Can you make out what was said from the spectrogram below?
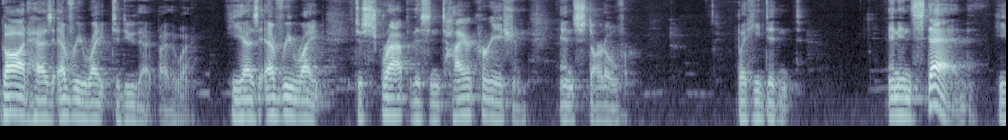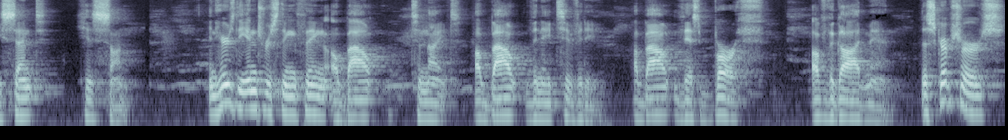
God has every right to do that, by the way. He has every right to scrap this entire creation and start over. But he didn't. And instead, he sent his son. And here's the interesting thing about tonight, about the nativity, about this birth of the God man. The scriptures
